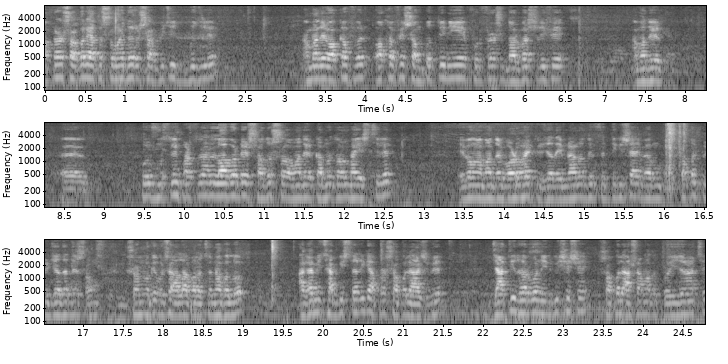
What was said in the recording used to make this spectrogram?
আপনারা সকলে এত সময় ধরে সবকিছু বুঝলেন। আমাদের অকাফের অকাফের সম্পত্তি নিয়ে ফুরফুরাস দরবার শরীফে আমাদের মুসলিম পার্সোনাল ল বোর্ডের সদস্য আমাদের কামরুজ্জামান ভাই এসেছিলেন এবং আমাদের বড় ভাই পীরজাদা ইমরান উদ্দিন সিদ্দিকী সাহেব এবং সকল পীরজাদাদের সম্মুখে বসে আলাপ আলোচনা হলো। আগামী ছাব্বিশ তারিখে আপনারা সকলে আসবেন। জাতি ধর্ম নির্বিশেষে সকলে আসার মতো প্রয়োজন আছে।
